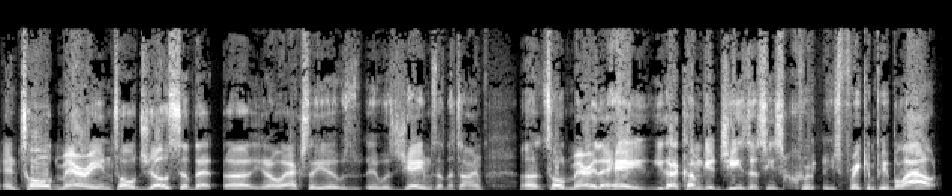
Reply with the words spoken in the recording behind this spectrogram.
and told Mary and told Joseph that, uh, you know, actually it was it was James at the time, uh, told Mary that, hey, you got to come get Jesus. He's he's freaking people out.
